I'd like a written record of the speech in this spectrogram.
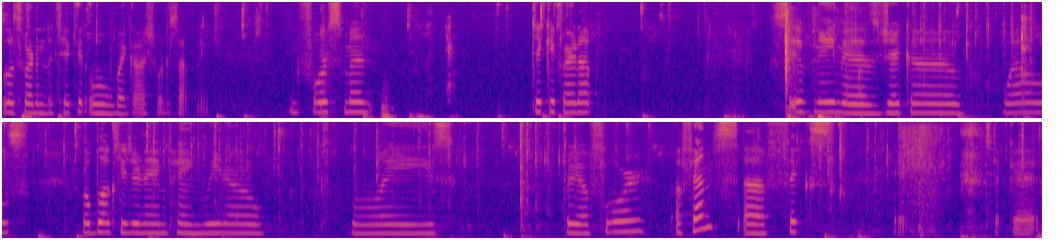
Let's write in the ticket. Oh my gosh, what is happening? Enforcement. Ticket right up. Save name is Jacob Wells. Roblox username Penguino plays 304. Offense, uh, fix. Ticket.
